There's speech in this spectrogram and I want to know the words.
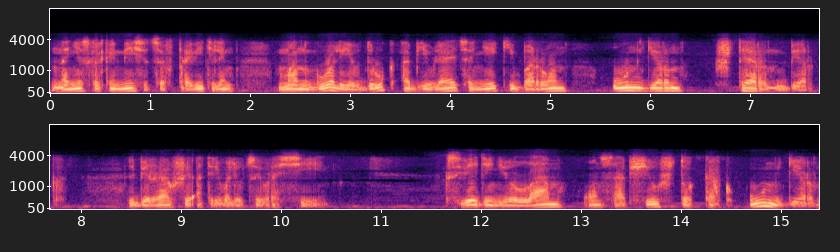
на несколько месяцев правителем Монголии вдруг объявляется некий барон Унгерн Штернберг, сбежавший от революции в России. К сведению Лам он сообщил, что как Унгерн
